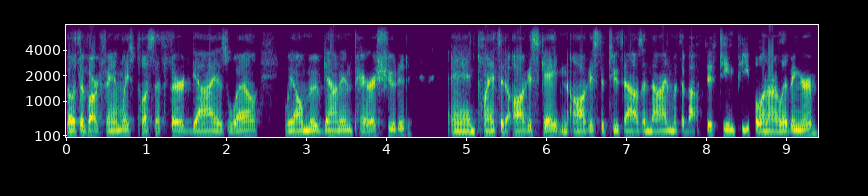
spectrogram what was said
Both of our families, plus a third guy as well. We all moved down in, parachuted, and planted August Gate in August of 2009 with about 15 people in our living room.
